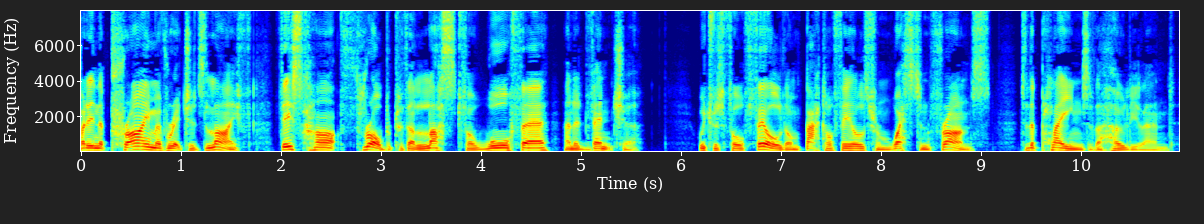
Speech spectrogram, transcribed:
But in the prime of Richard's life, this heart throbbed with a lust for warfare and adventure, which was fulfilled on battlefields from western France to the plains of the Holy Land.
